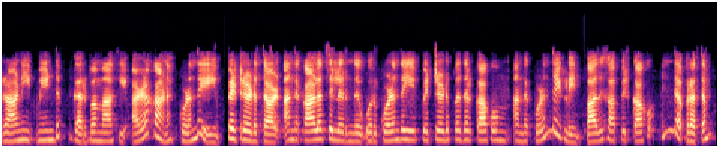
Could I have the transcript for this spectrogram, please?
ராணி மீண்டும் கர்ப்பமாகி அழகான குழந்தையையும் பெற்றெடுத்தாள். அந்த காலத்திலிருந்து ஒரு குழந்தையை பெற்றெடுப்பதற்காகவும் அந்த குழந்தைகளின் பாதுகாப்பிற்காகவும் இந்த விரதம்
